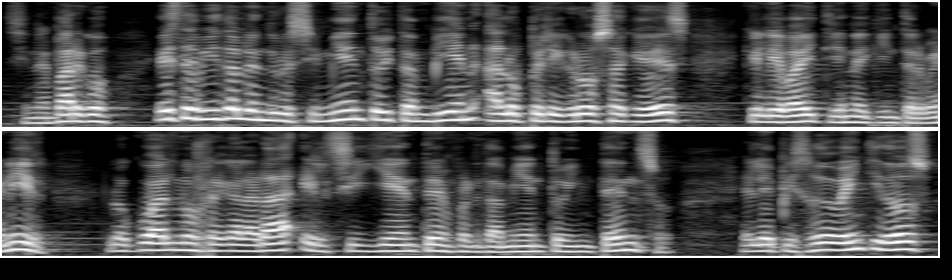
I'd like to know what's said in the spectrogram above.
Sin embargo, es debido al endurecimiento y también a lo peligrosa que es que Levi tiene que intervenir, lo cual nos regalará el siguiente enfrentamiento intenso. El episodio 22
